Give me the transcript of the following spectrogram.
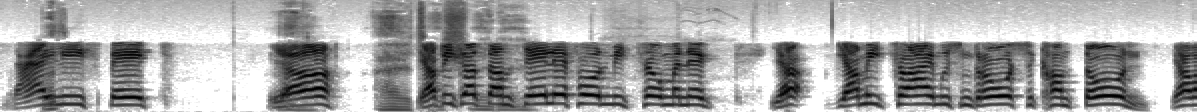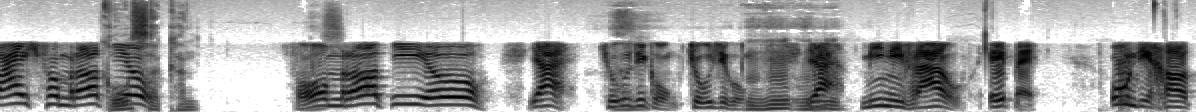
Nein, Lisbeth. Ja. Alter ja, bin gerade am. Telefon mit so einem, ja, ja, mit so einem aus dem grossen Kanton. Ja, weißt vom Radio. Großer Vom Radio. Ja, Entschuldigung, Entschuldigung. Mhm, ja, meine Frau, eben. Und ich hab,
